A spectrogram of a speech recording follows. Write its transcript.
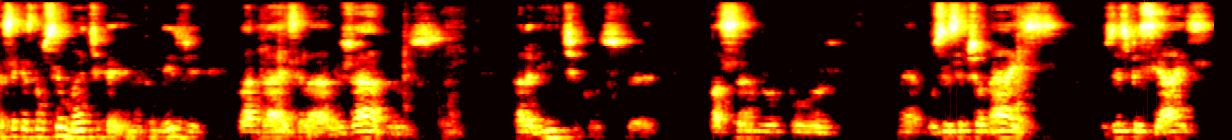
Essa questão semântica aí, né? então, desde lá atrás, sei lá, aleijados, paralíticos, é, passando por né, os excepcionais, os especiais,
